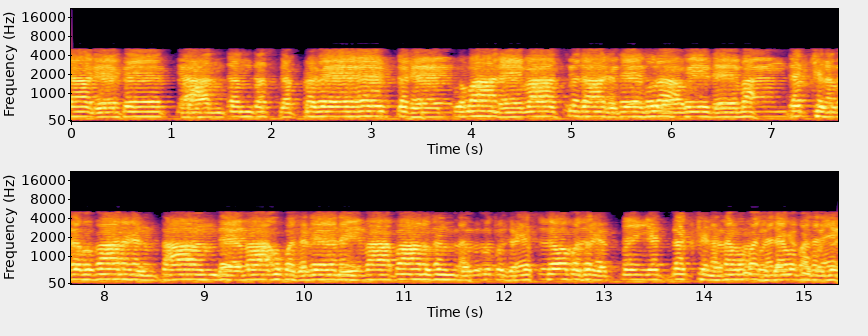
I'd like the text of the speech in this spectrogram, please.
जायेतेत्यान्तम् तस्य प्रवेष्टये पुमानेवास्य जायते सुरा वै देव। दक्षिणतमुपानयन्ताम् देवा। उपशदेनैवापानुगन्धयस्योपशयत्नै यद्दक्षिणतमुपशदमुपशये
